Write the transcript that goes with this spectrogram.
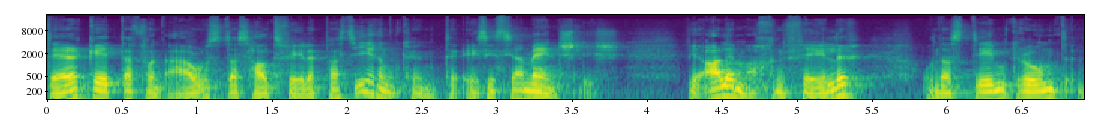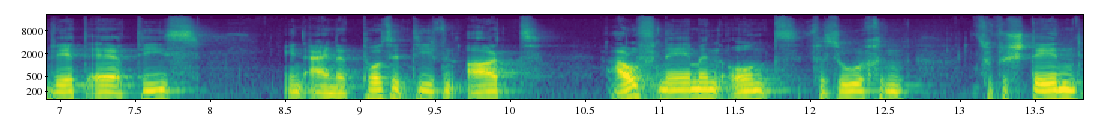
der geht davon aus, dass halt Fehler passieren könnte. Es ist ja menschlich. Wir alle machen Fehler und aus dem Grund wird er dies in einer positiven Art aufnehmen und versuchen zu verstehen,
